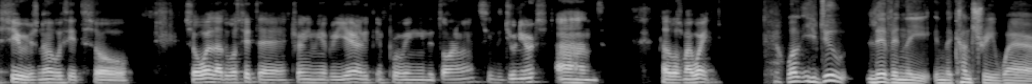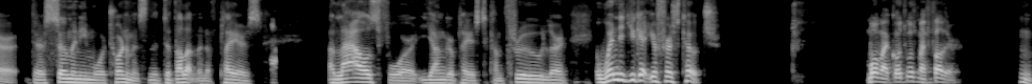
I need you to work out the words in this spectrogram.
serious, no, with it. So. So well, that was it. training every year, improving in the tournaments, in the juniors, and that was my way. Well, you do live in the in the country where there's so many more tournaments and the development of players allows for younger players to come through learn when did you get your first coach well my coach was my father hmm.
